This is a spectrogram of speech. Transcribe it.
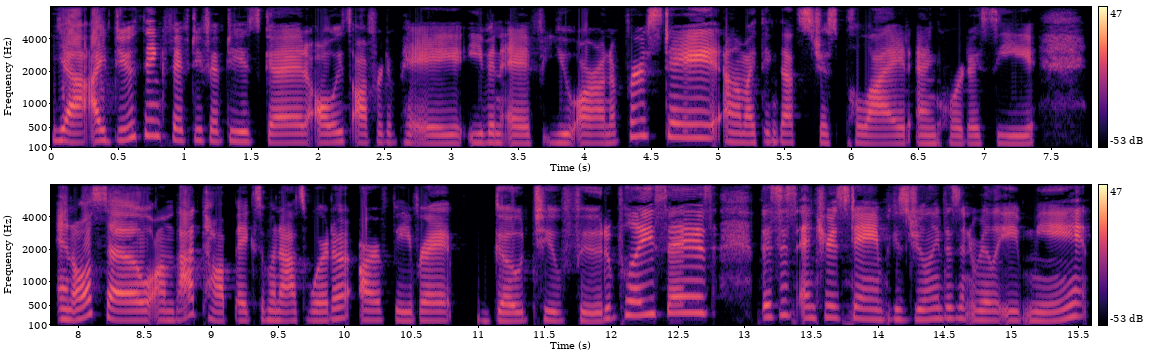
Yeah, I do think 50 50 is good. Always offer to pay, even if you are on a first date. Um, I think that's just polite and courtesy. And also, on that topic, someone asked, What are our favorite go to food places? This is interesting because Julian doesn't really eat meat.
